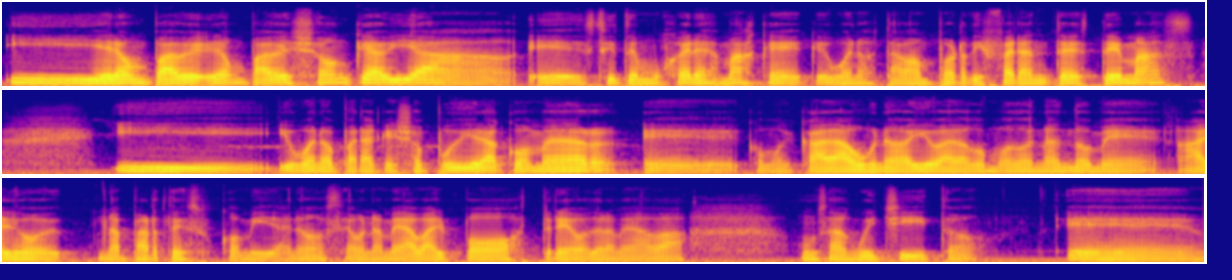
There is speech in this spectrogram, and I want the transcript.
y era un, era un pabellón que había eh, siete mujeres más que, que, bueno, estaban por diferentes temas y, bueno, para que yo pudiera comer, eh, como que cada una iba como donándome algo, una parte de su comida, ¿no? O sea, una me daba el postre, otra me daba un sándwichito. Eh,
